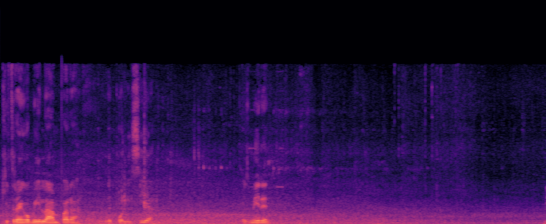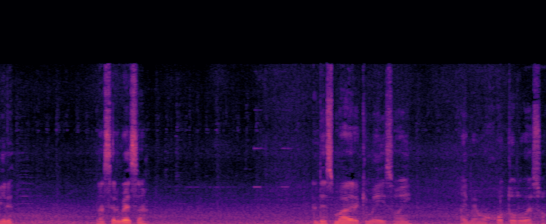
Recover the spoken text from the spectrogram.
Aquí traigo mi lámpara de policía. Pues miren. Miren. La cerveza. El desmadre que me hizo ahí. Ahí me mojó todo eso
